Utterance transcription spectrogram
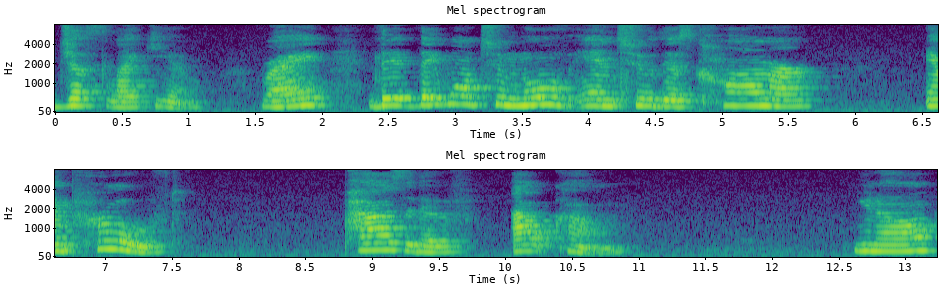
just like you, right? They, they want to move into this calmer, improved positive outcome. You know,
